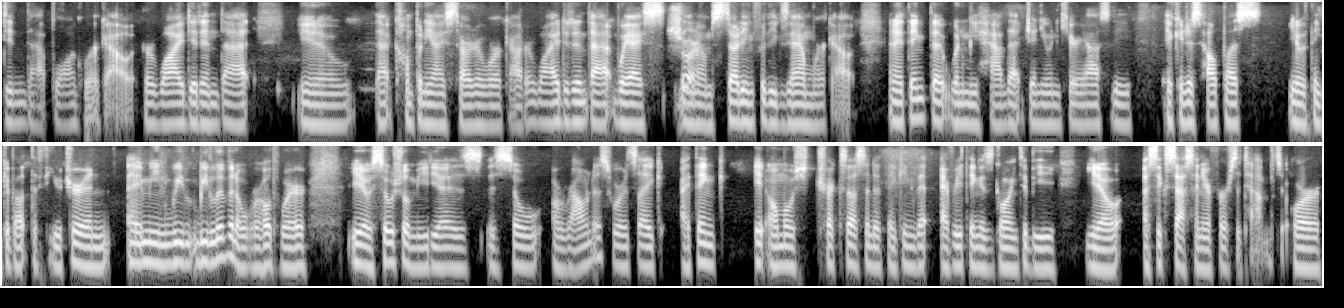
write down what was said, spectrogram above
didn't that blog work out or why didn't that you know that company i started work out or why didn't that way i sure. you know i'm studying for the exam work out and i think that when we have that genuine curiosity it can just help us you know think about the future and i mean we we live in a world where you know social media is is so around us where it's like i think it almost tricks us into thinking that everything is going to be, you know, a success on your first attempt or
